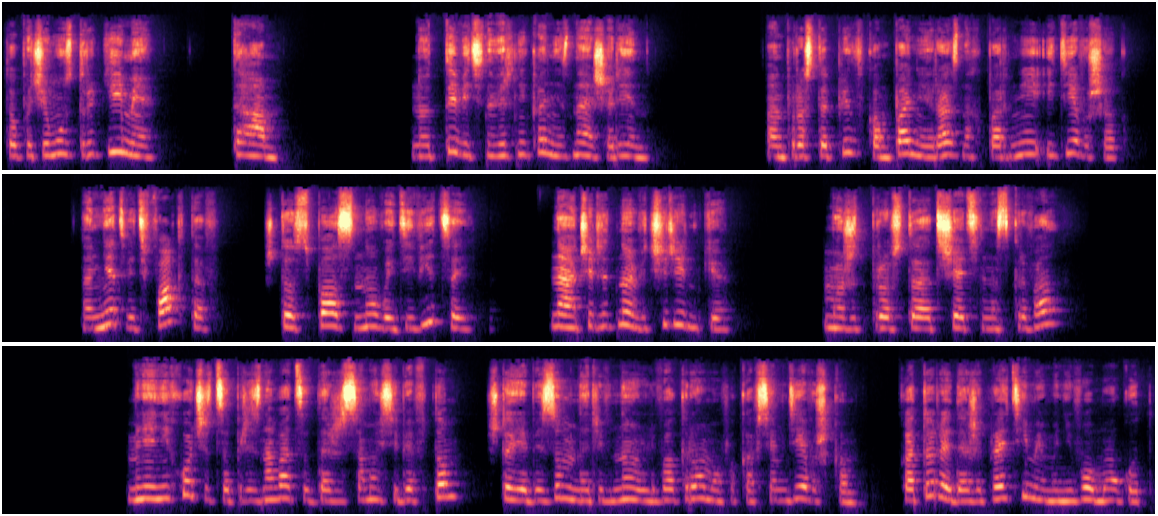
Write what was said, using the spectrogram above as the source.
то почему с другими? Там. Но ты ведь наверняка не знаешь, Арин. Он просто пил в компании разных парней и девушек. Но нет ведь фактов, что спал с новой девицей на очередной вечеринке. Может, просто тщательно скрывал? Мне не хочется признаваться даже самой себе в том, что я безумно ревную Льва Громова ко всем девушкам, которые даже пройти мимо него могут.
